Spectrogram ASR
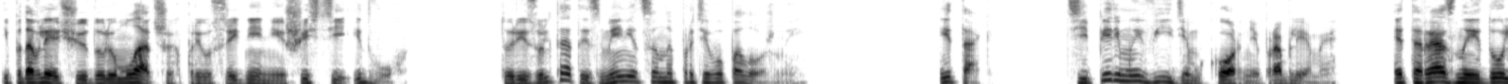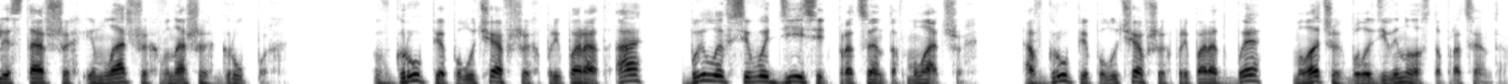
и подавляющую долю младших при усреднении 6 и 2, то результат изменится на противоположный. Итак, теперь мы видим корни проблемы. Это разные доли старших и младших в наших группах. В группе, получавших препарат А, было всего 10% младших, а в группе, получавших препарат Б, младших было 90%.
